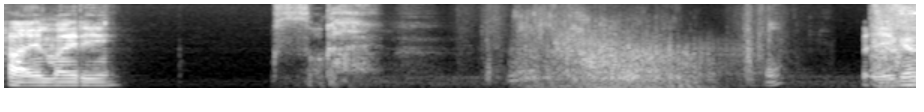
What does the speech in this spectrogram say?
high and mighty. Oh, there you go.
